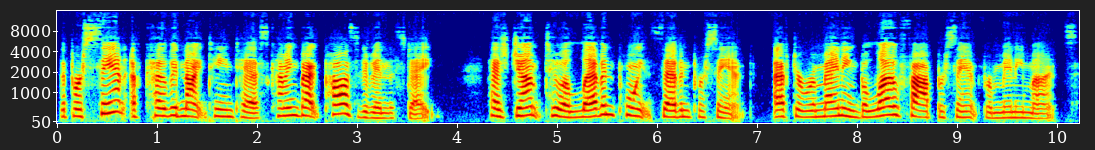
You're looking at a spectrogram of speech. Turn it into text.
the percent of COVID 19 tests coming back positive in the state has jumped to 11.7% after remaining below 5% for many months.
